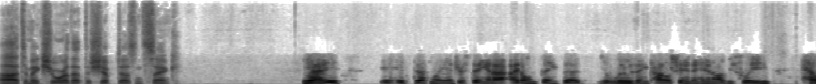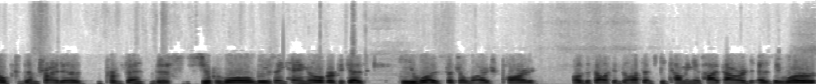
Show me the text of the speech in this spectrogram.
uh, to make sure that the ship doesn't sink. Yeah, it's it's definitely interesting, and I, I don't think that losing Kyle Shanahan obviously helped them try to prevent this Super Bowl losing hangover because he was such a large part of the Falcons offense becoming as high powered as they were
